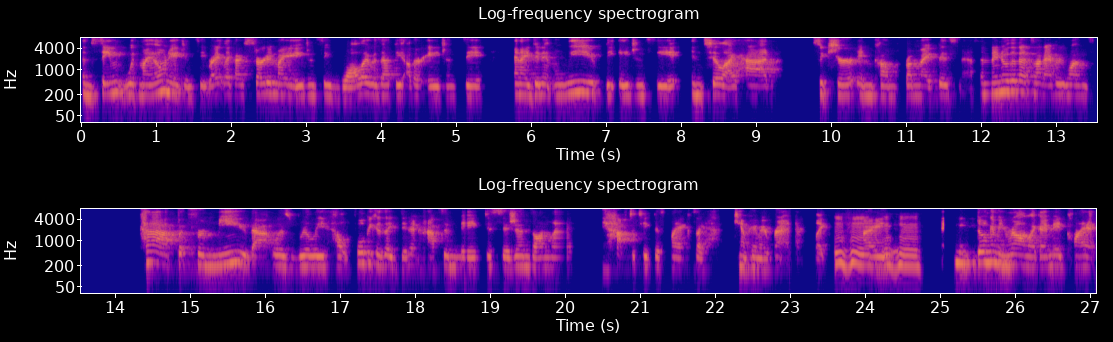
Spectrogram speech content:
And same with my own agency, right? Like I started my agency while I was at the other agency, and I didn't leave the agency until I had secure income from my business. And I know that that's not everyone's path. But for me, that was really helpful because I didn't have to make decisions on like, I have to take this client because I can't pay my rent. Like, mm-hmm, I mm-hmm. don't get me wrong, like, I made client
